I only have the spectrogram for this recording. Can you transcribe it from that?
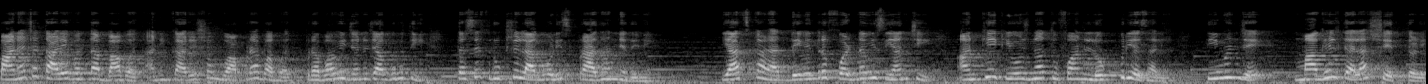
पाण्याच्या ताळेबंदाबाबत आणि कार्यक्षम वापराबाबत प्रभावी जनजागृती तसेच वृक्ष लागवडीस प्राधान्य देणे. याच काळात देवेंद्र फडणवीस यांची आणखी एक योजना तुफान लोकप्रिय झाली. ती म्हणजे मागेल त्याला शेततळे.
